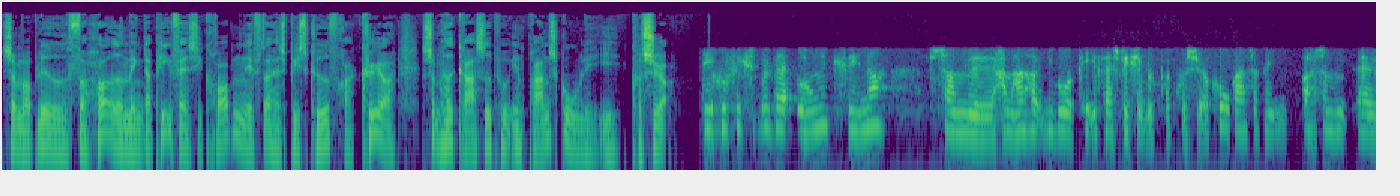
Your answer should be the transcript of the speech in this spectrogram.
som oplevede forhøjet mængder PFAS i kroppen efter at have spist kød fra køer, som havde græsset på en brandskole i Korsør. Det kunne fx være unge kvinder, som øh, har meget højt niveau af PFAS, f.eks. fra Korsør Kogræsserforeningen, og som øh,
